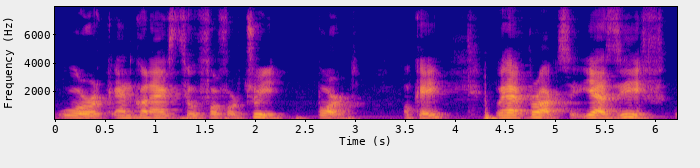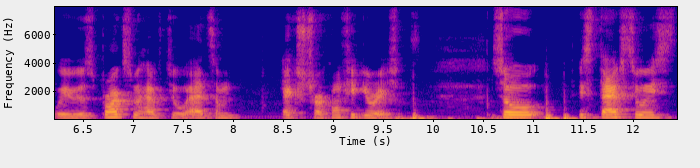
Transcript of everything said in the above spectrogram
work and connect to 443 port. Okay, we have proxy. Yes, if we use proxy, we have to add some extra configurations. So steps to ins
